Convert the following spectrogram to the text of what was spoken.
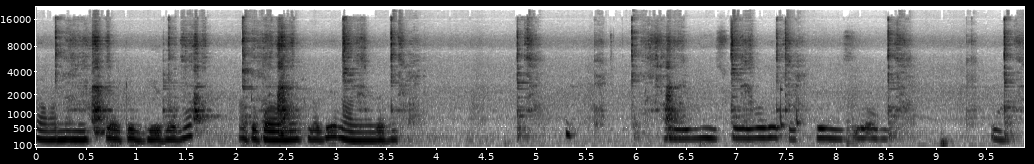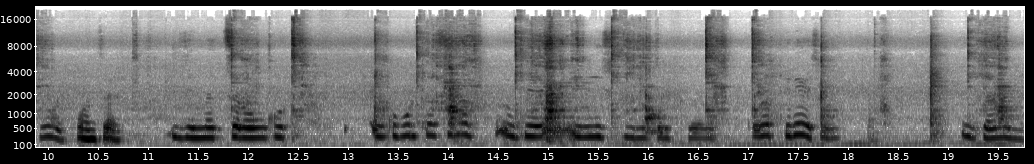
সামান্য মিষ্টি একটু ঘিয়ে দেবো একটু গরম মশলা দিয়ে নামিয়ে দেবো। স্কুলের মধ্যে বুঝছিল যে ম্যাথসের অঙ্ক অঙ্ক পরীক্ষা না যে ইংলিশ পরীক্ষা ওরা ফিরে গেছে জানি না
